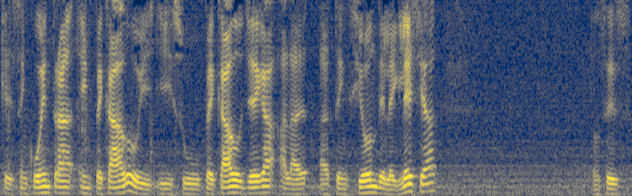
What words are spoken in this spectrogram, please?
que se encuentra en pecado y, y su pecado llega a la atención de la iglesia, entonces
